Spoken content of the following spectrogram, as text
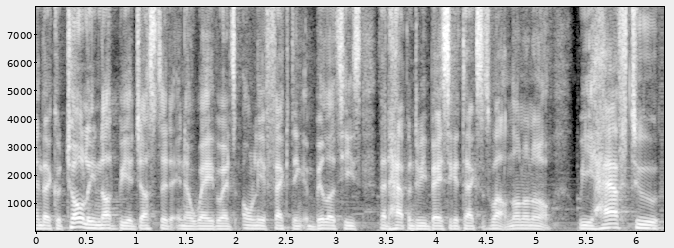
and that could totally not be adjusted in a way where it's only affecting abilities that happen to be basic attacks as well. No, no, no. We have to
